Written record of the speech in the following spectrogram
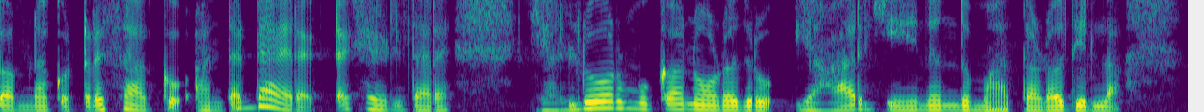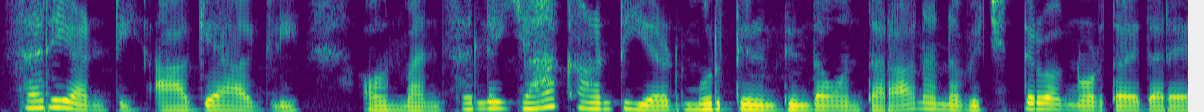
ಗಮನ ಕೊಟ್ಟರೆ ಸಾಕು ಅಂತ ಡೈರೆಕ್ಟಾಗಿ ಹೇಳ್ತಾರೆ. ಎಲ್ಲರೂ ಮುಖ ನೋಡಿದ್ರು, ಯಾರು ಏನೊಂದು ಮಾತಾಡೋದಿಲ್ಲ. ಸರಿ ಆಂಟಿ, ಹಾಗೇ ಆಗಲಿ. ಅವನ ಮನಸ್ಸಲ್ಲೇ ಯಾಕೆ ಆಂಟಿ ಎರಡು ಮೂರು ದಿನದಿಂದ ಒಂಥರ ನನ್ನ ವಿಚಿತ್ರವಾಗಿ ನೋಡ್ತಾ ಇದ್ದಾರೆ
